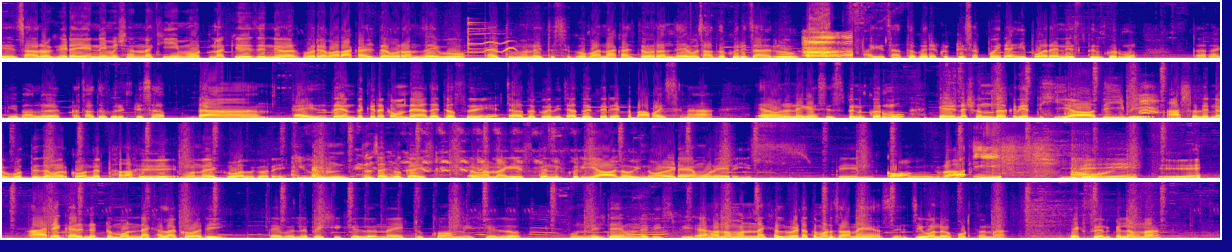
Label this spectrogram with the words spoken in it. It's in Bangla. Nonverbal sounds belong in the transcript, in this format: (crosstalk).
এ ঝাড়ু এটা এনিমেশন নাকি মোট নাকি যে নেওয়ার পরে আবার আকাশ দেওরান যাইবো? তাই তো মনে হইতেছে গো বা আকাশ দেওরান যাইবো, জাদু করে ঝাড়ু। আগে জাদু করে একটা ড্রেস আপ পরে আহি, পরে নেক্সট করব তার আগে ভালো একটা জাদুকরি ড্রেস আপ ডান গাইজ দেখেন তো কীরকম দেখা যাইতেছে জাদুকরি জাদুকরি একটা বাবাইছে না। এমন না গেছে স্পিন করমু? এর না সুন্দর করে দেখিয়া দিবে আসলে না বুদ্ধি জামার কনে থাহে মনে গোয়াল করে। তো যাই হোক গাইস এখন আগে স্পিন করিয়া লই নয় ডায়মন্ডের স্পিন কংরা ইস রে আরে গাড়িটা একটু মন না খেলা করে। তাই বলে বেশি খেলো না একটু কমই খেলো। উনিশ ডায়মন্ডের স্পিড এখন মন না খেলব এটা তোমার জানাই আছে। জীবনেও পড়তো না। এক্সপ্লেন করলাম না?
